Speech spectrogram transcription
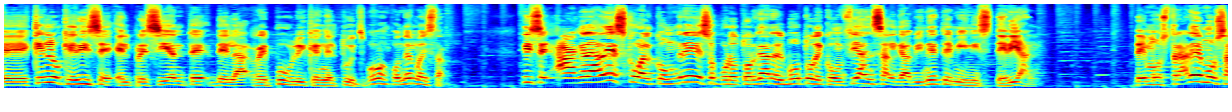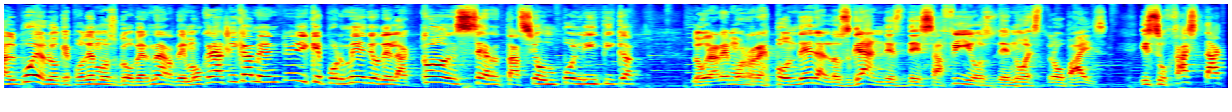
Eh, ¿Qué es lo que dice el presidente de la República en el tweet? ¿Podemos ponerlo? Ahí está. Dice, agradezco al Congreso por otorgar el voto de confianza al gabinete ministerial. Demostraremos al pueblo que podemos gobernar democráticamente y que por medio de la concertación política lograremos responder a los grandes desafíos de nuestro país. Y su hashtag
